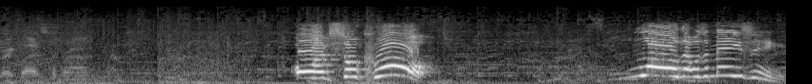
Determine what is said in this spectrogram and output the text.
Break last round. Oh, I'm so cool! Whoa, that was amazing!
